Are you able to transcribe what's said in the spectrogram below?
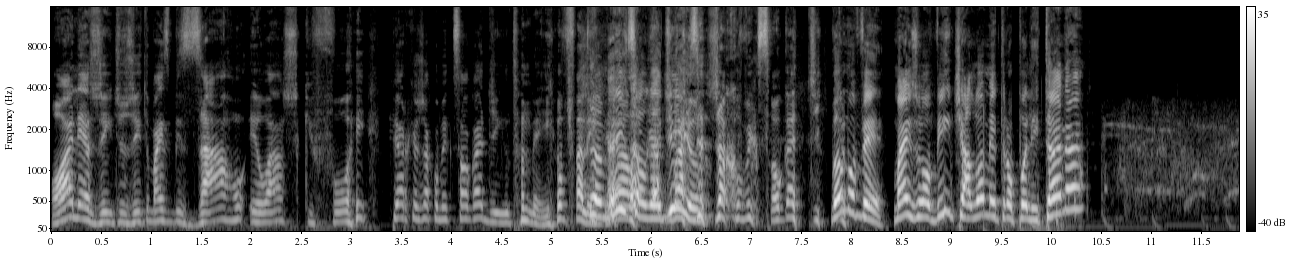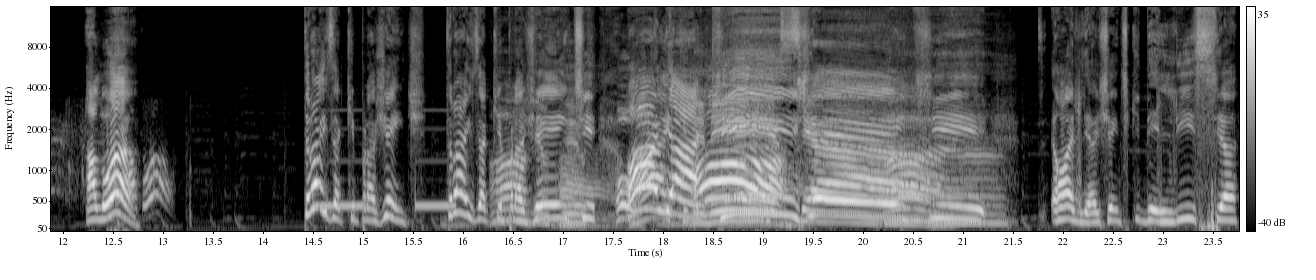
Olha, gente, o jeito mais bizarro, eu acho que foi. Pior que eu já comi com salgadinho também. Eu falei. Também dela, salgadinho? Mas eu já comi com salgadinho. Vamos ver. Mais um ouvinte. Alô, Metropolitana? Alô? Traz aqui pra gente. Traz aqui pra gente. Olha aqui, gente. Olha, gente, que delícia.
